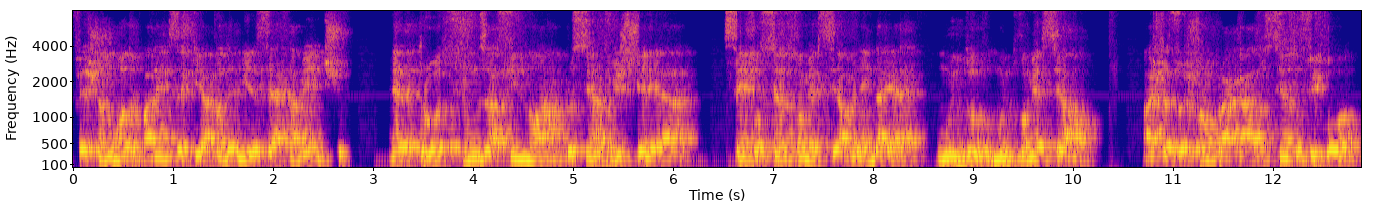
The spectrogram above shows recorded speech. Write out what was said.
fechando um outro parênteses aqui, a pandemia certamente é, trouxe um desafio enorme para o centro, visto que ele era 100% comercial, ele ainda é muito, muito comercial. As pessoas foram para casa, o centro ficou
